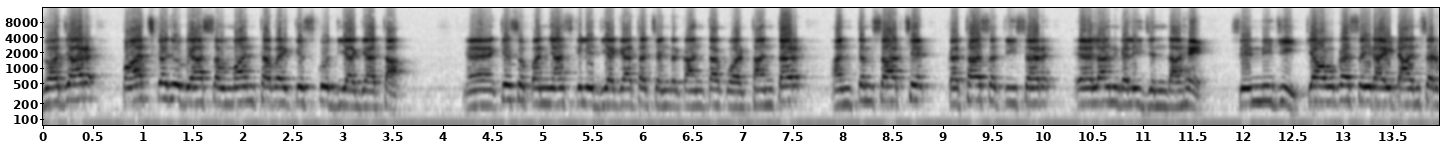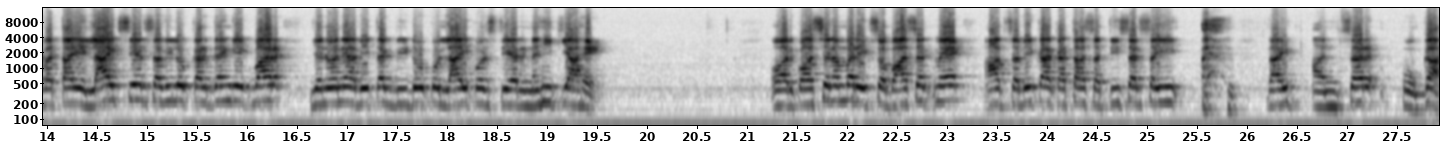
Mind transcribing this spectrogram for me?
2005 का जो व्यास सम्मान था, वह किसको दिया गया था? किस उपन्यास के लिए दिया गया था? चंद्रकांता को अर्थांतर। अंतिम साक्ष्य, कथा सतीसर ऐलान गली ज़िंदा है। सिरनी जी, क्या होगा? सही राइट आंसर बताइए। लाइक शेयर सभी लोग कर देंगे एक बार, जिन्होंने अभी तक वीडियो को लाइक और शेयर नहीं किया है। और क्वेश्चन नंबर एक सौ बासठ में, आप सभी का कथा सतीसर सही राइट आंसर होगा।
